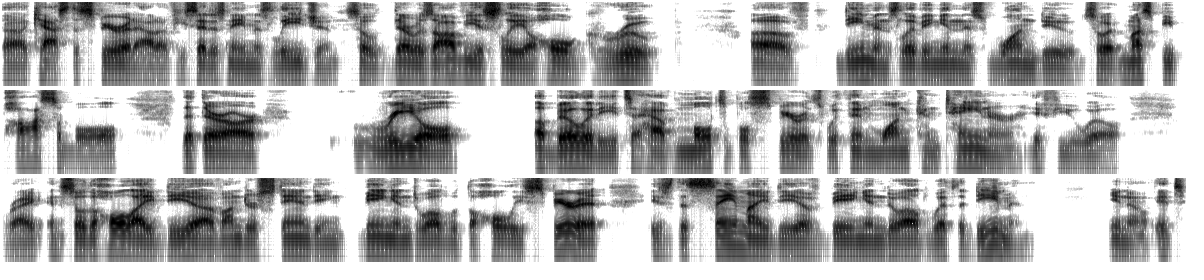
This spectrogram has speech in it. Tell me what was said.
uh, cast the spirit out of. He said his name is Legion. So there was obviously a whole group of demons living in this one dude. So it must be possible that there are real ability to have multiple spirits within one container, if you will. Right. And so the whole idea of understanding being indwelled with the Holy Spirit is the same idea of being indwelled with a demon. You know, it's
